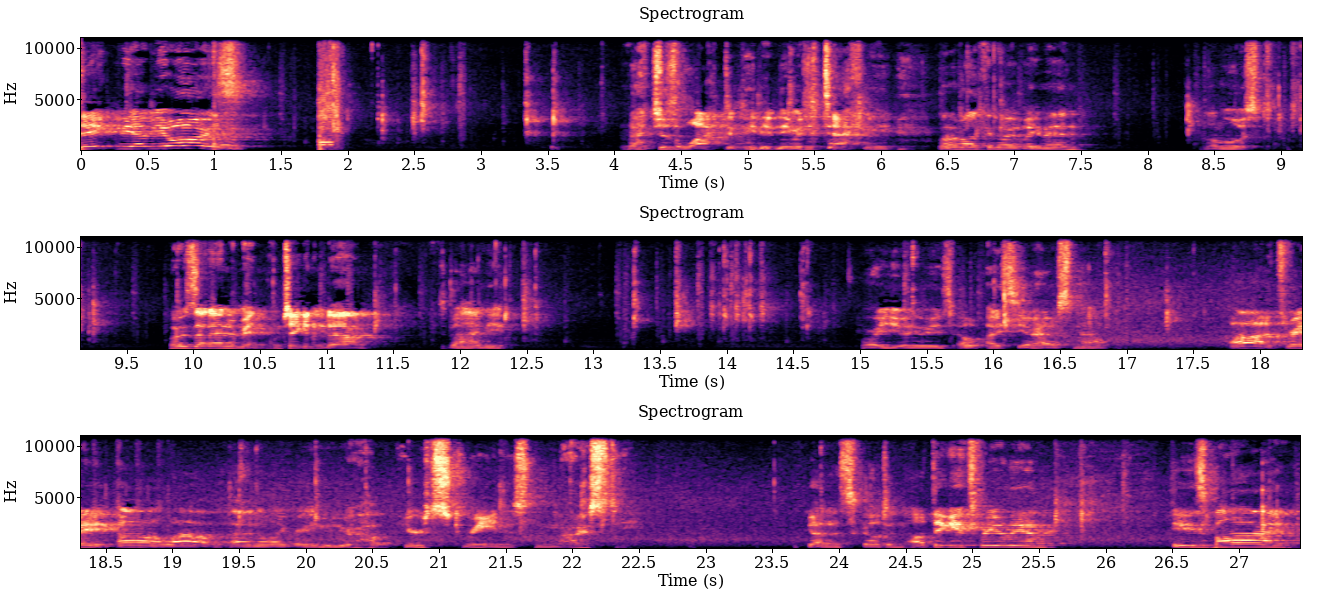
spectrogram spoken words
Take me, I'm yours! I just whacked him, he didn't even attack me. Am I rocking the right way, man? Almost. Where's that Enderman? I'm taking him down. He's behind me. Where are you, anyways? Oh, I see our house now. Ah, it's raining. Oh, loud. I don't like rain. Dude, your your screen is nasty. Got a skeleton. I'll take it for you, Liam. He's mine.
